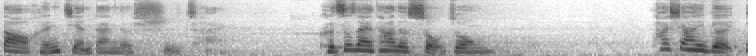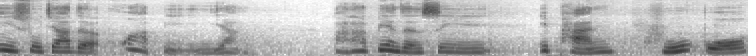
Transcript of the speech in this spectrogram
道很简单的食材，可是在他的手中，他像一个艺术家的画笔一样，把它变成是一一盘湖泊，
